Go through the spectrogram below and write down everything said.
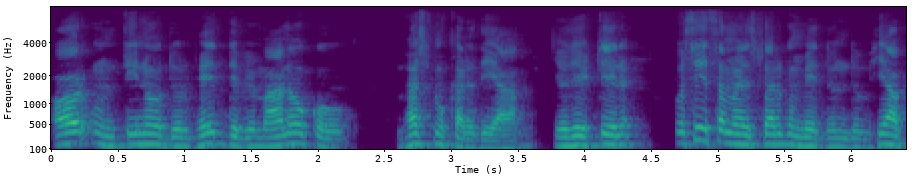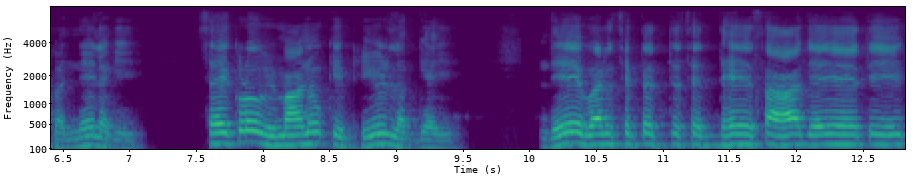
और उन तीनों दुर्भेद्य विमानों को भस्म कर दिया। युधिष्ठिर उसी समय स्वर्ग में दुंदुभिया बनने लगी। सैकड़ों विमानों की भीड़ लग गई। देवर्षि सिद्धे सा जयति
